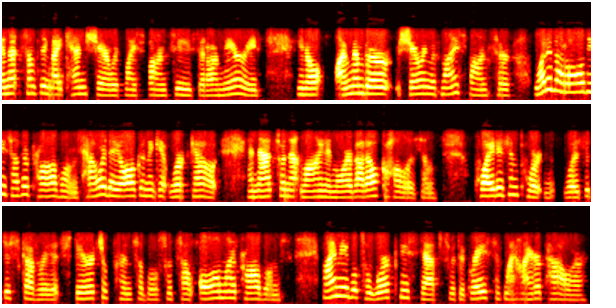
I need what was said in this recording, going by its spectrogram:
And that's something I can share with my sponsees that are married. You know, I remember sharing with my sponsor, what about all these other problems? How are they all going to get worked out? And that's when that line and more about alcoholism. Quite as important was the discovery that spiritual principles would solve all my problems. If I'm able to work these steps with the grace of my higher power,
